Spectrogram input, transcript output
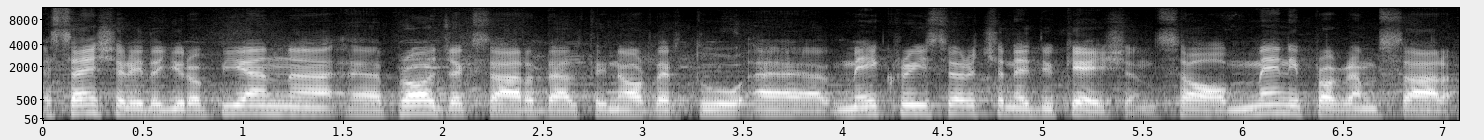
essentially the European uh, uh, projects are dealt in order to uh, make research and education. So many programs are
